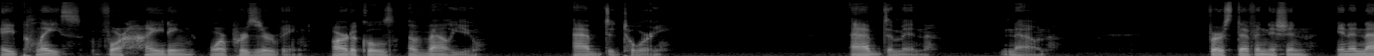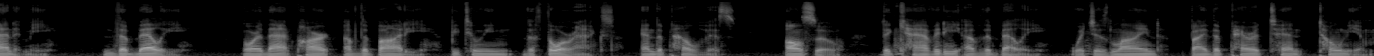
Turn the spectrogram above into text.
A place for hiding or preserving articles of value. Abditory. Abdomen. Noun. First definition in anatomy the belly, or that part of the body between the thorax and the pelvis. Also, the cavity of the belly, which is lined by the peritoneum,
